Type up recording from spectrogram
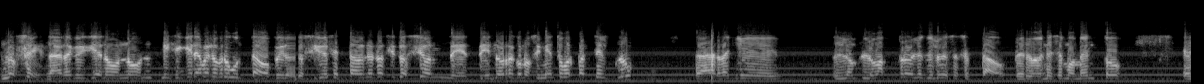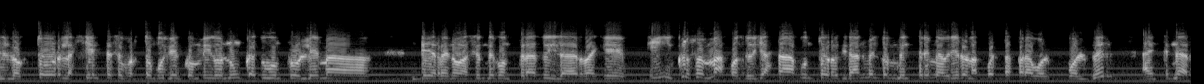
No sé, la verdad que hoy día no, no, ni siquiera me lo he preguntado, pero si hubiese estado en otra situación de, de no reconocimiento por parte del club, la verdad que lo, lo más probable es que lo hubiese aceptado. Pero en ese momento el doctor, la gente se portó muy bien conmigo, nunca tuve un problema de renovación de contrato y la verdad que, e incluso es más, cuando ya estaba a punto de retirarme, el 2003 me abrieron las puertas para vol- volver a entrenar.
